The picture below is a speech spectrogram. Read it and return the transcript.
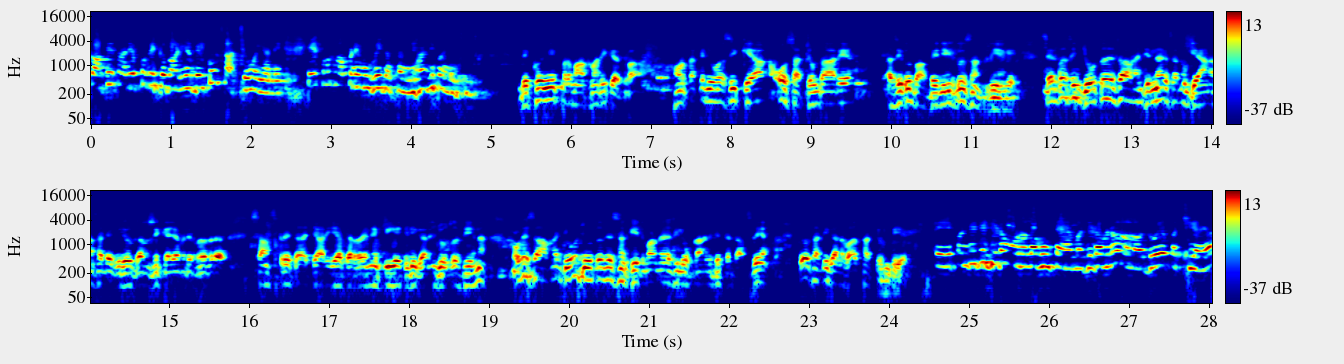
ਕਾਫੀ ਸਾਰੀਆਂ ਭਵਿੱਖਬਾਣੀਆਂ ਬਿਲਕੁਲ ਸੱਚ ਹੋਈਆਂ ਨੇ। ਇਹ ਤੁਹਾਨੂੰ ਆਪਣੇ ਮੂੰਹ ਹੀ ਦੱਸਣਗੇ। ਹਾਂਜੀ ਪੰਡਿਤ ਜੀ। ਦੇਖੋ ਜੀ, ਪ੍ਰਮਾਤਮਾ ਦੀ ਕਿਰਪਾ। ਹੁਣ ਤੱਕ ਜੋ ਅਸੀਂ ਕਿਹਾ, ਉਹ ਸੱਚ ਹੁੰਦਾ ਆ ਰਿਹਾ। ਅਸੀਂ ਕੋਈ ਬਾਬੇ ਨਹੀਂ ਕੋਈ ਸੰਤ ਨਹੀਂ ਹੈਗੇ। ਸਿਰਫ ਅਸੀਂ ਜੋਤ ਦੇ ਹਿਸਾਬ ਨਾਲ ਜਿੰਨਾ ਕਿ ਸਾਨੂੰ ਗਿਆਨ ਆ ਸਾਡੇ ਬਜ਼ੁਰਗਾਂ ਨੂੰ ਸਿੱਖਿਆ ਜਾਂ ਮੇਰੇ ਬ੍ਰਦਰ ਸੰਸਕ੍ਰਿਤ ਆਚਾਰੀਆ ਕਰ ਰਹੇ ਨੇ ਪੀਐਚਡੀ ਕਰ ਰਹੇ ਜੋਤਿਸ਼ ਦੀ ਹੈ ਨਾ ਉਹਦੇ ਹਿਸਾਬ ਨਾਲ ਜੋ ਜੋਤਿਸ਼ ਦੇ ਸੰਕੇਤ ਬਣਦੇ ਨੇ ਅਸੀਂ ਲੋਕਾਂ ਦੇ ਵਿੱਚ ਦੱਸਦੇ ਆ ਤੇ ਉਹ ਸਾਡੀ ਗੱਲਬਾਤ ਸੱਚ ਹੁੰਦੀ ਹੈ। ਤੇ ਪੰਡਿਤ ਜੀ ਜਿਹੜਾ ਆਉਣ ਵਾਲਾ ਹੁਣ ਟਾਈਮ ਆ ਜਿਹੜਾ ਹਨਾ ਅਹ 2025 ਆਇਆ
